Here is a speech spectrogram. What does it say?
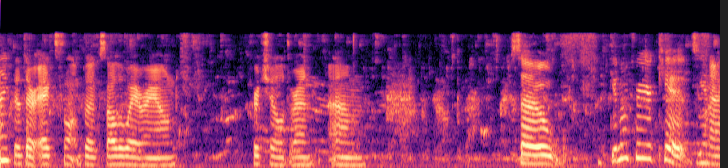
think that they're excellent books all the way around for children. Um, so get them for your kids, you know,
